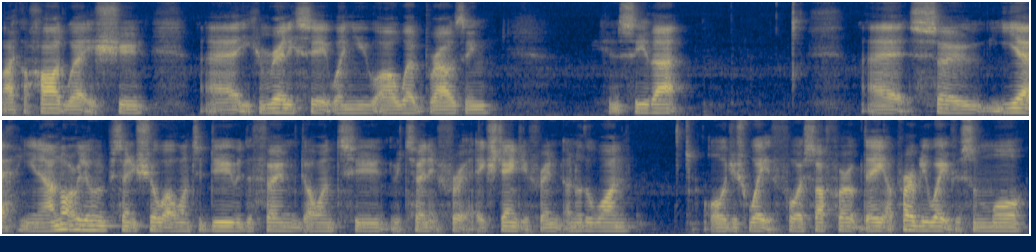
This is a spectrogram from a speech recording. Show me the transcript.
like a hardware issue. Uh, you can really see it when you are web browsing. You can see that uh, so yeah, you know, I'm not really 100% sure what I want to do with the phone. Do I want to return it for exchange it for another one, or just wait for a software update? I'll probably wait for some more,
